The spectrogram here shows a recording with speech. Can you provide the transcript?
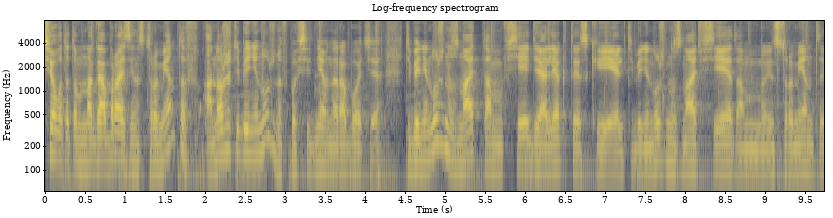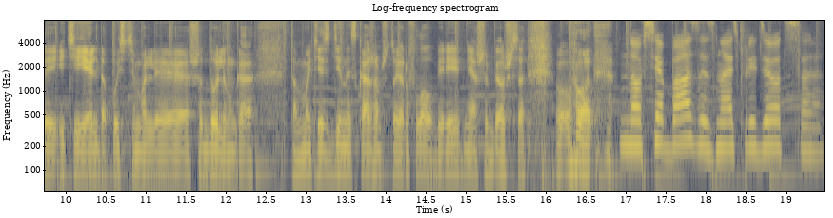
все вот это многообразие инструментов, оно же тебе не нужно в повседневной работе. Тебе не нужно знать там все диалекты SQL, тебе не нужно знать все там инструменты ETL, допустим, или шедулинга. Там мы тебе с Диной скажем, что Airflow бери, не ошибешься. Вот. Но все базы знать придется.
